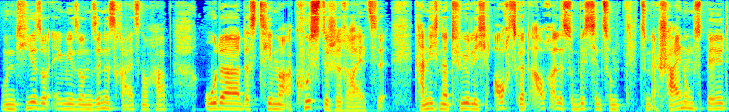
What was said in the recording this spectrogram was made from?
und hier so irgendwie so einen Sinnesreiz noch habe. Oder das Thema akustische Reize kann ich natürlich auch, es gehört auch alles so ein bisschen zum, zum Erscheinungsbild,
